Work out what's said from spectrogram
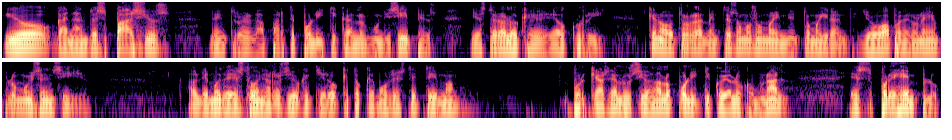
ido ganando espacios dentro de la parte política en los municipios, y esto era lo que debería ocurrir. Es que nosotros realmente somos un movimiento muy grande. Yo voy a poner un ejemplo muy sencillo. Hablemos de esto, doña Rocío, que quiero que toquemos este tema, porque hace alusión a lo político y a lo comunal. Es, por ejemplo,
